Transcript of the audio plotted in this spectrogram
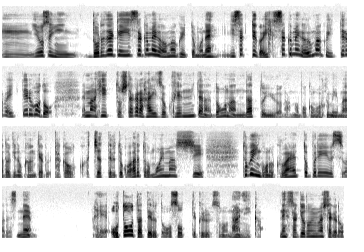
うん、要するにどれだけ1作目がうまくいってもね1作っていうか1作目がうまくいってればいってるほど、まあ、ヒットしたから配属編みたいなどうなんだというような、まあ、僕も含め今時の観客高をくくっちゃってるとこあると思いますし特にこのクワイエットプレイウスはですねえー、音を立てると襲ってくるその何か。ね、先ほども言いましたけど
